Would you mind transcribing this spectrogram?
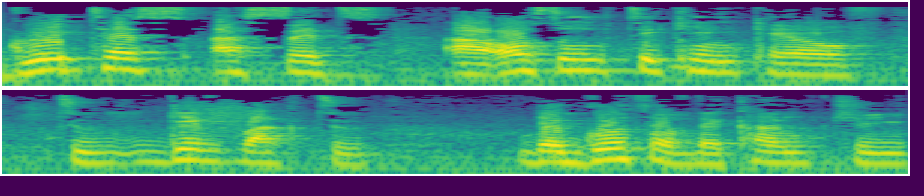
greatest assets are also taken care of to give back to the growth of the country,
